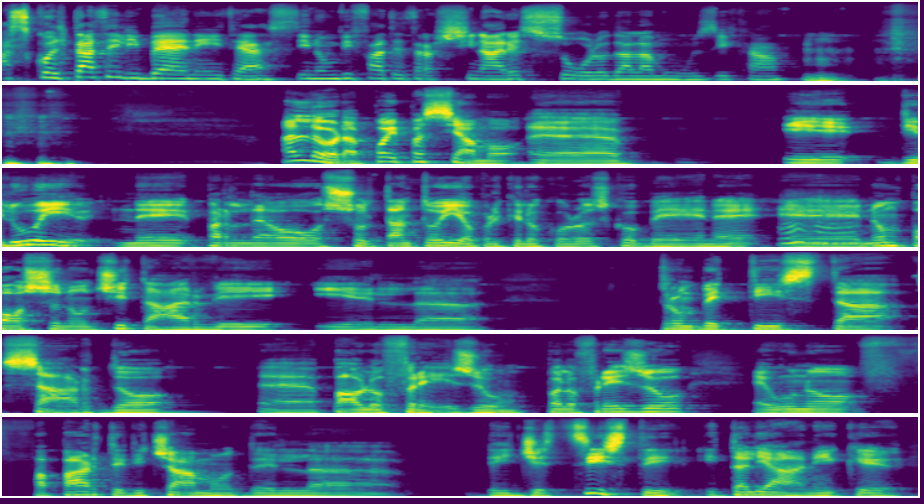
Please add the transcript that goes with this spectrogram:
ascoltateli bene i testi, non vi fate trascinare solo dalla musica. Mm. allora, poi passiamo. Eh, e di lui ne parlo soltanto io perché lo conosco bene uh-huh. e mhm. non posso non citarvi il trombettista sardo eh, Paolo Fresu. Paolo Fresu è uno, fa parte diciamo del, dei jazzisti italiani che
